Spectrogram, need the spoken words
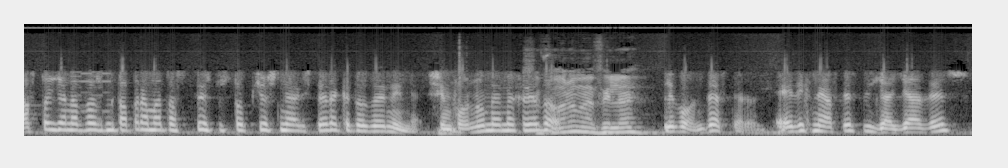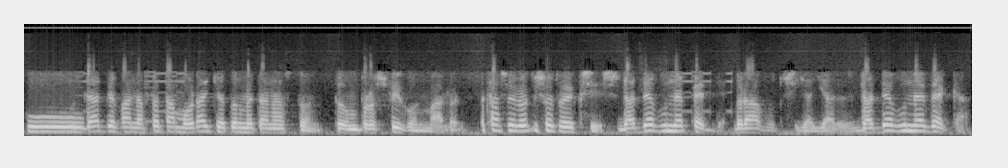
Αυτό για να βάζουμε τα πράγματα στη θέση τους στο ποιος είναι αριστερά και το δεν είναι. Συμφωνούμε μέχρι εδώ. Συμφωνούμε, φίλε. Λοιπόν, δεύτερον, έδειχνε αυτές τις γιαγιάδες που ντάντευαν αυτά τα μωράκια των μεταναστών, των προσφύγων μάλλον. Θα σε ρωτήσω το εξής. Νταντεύουν 5. Μπράβο τους οι γιαγιάδες. Νταντεύουν 10.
